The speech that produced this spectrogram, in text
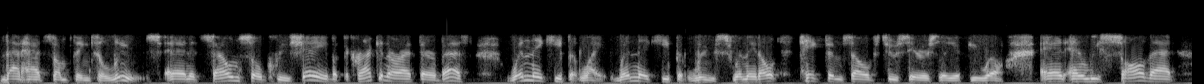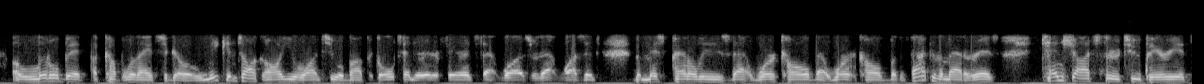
that had something to lose. And it sounds so cliche, but the Kraken are at their best when they keep it light, when they keep it loose, when they don't take themselves too seriously, if you will. And and we saw that a little bit a couple of nights ago. We can talk all you want to about the goaltender interference that was or that wasn't, the missed penalties that were called, that weren't called. But the fact of the matter is, 10 shots through two periods,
